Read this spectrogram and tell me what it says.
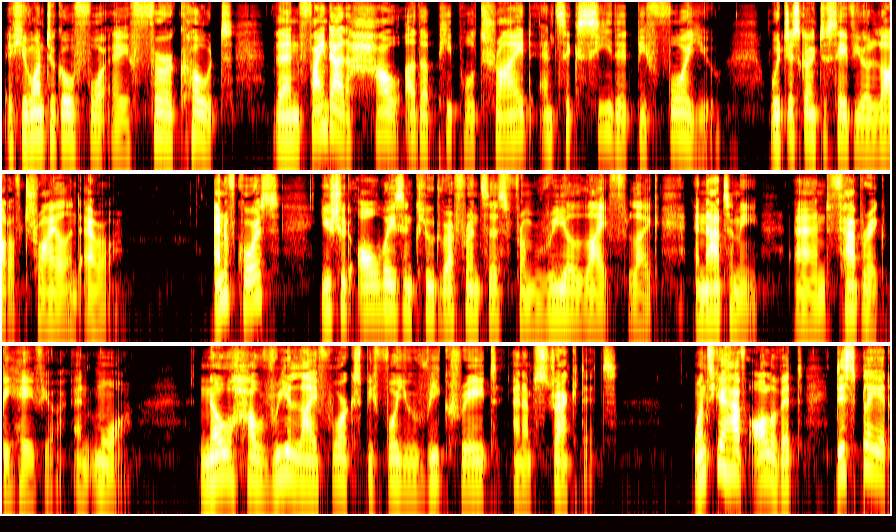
If you want to go for a fur coat, then find out how other people tried and succeeded before you, which is going to save you a lot of trial and error. And of course, you should always include references from real life, like anatomy and fabric behavior and more. Know how real life works before you recreate and abstract it. Once you have all of it, display it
